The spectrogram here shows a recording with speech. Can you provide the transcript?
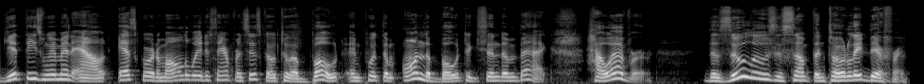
get these women out, escort them all the way to San Francisco to a boat, and put them on the boat to send them back. However, the Zulus is something totally different.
